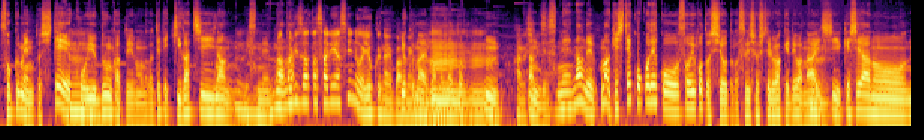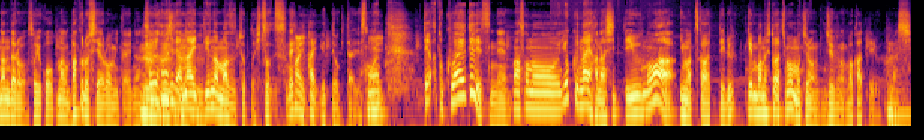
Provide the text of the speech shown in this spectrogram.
側面としてうん。こういう文化というものが出てきがちなんですね。うん。まあなまあ取り沙汰されやすいのが良くない場面。良くない場面だと、ううん。なんですね。なので、まあ、決してここでこうそういうことをしようとか推奨してるわけではないし、決してあのなんだろうそういうこう、まあ、暴露してやろうみたいな、うん。そういう話ではないっていうのはまずちょっと一つ、ですね。はい。はい、言っておきたいですね。はいであと加えてですね、まあ、その良くない話っていうのは今使っている現場の人たちももちろん十分分かっている話、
